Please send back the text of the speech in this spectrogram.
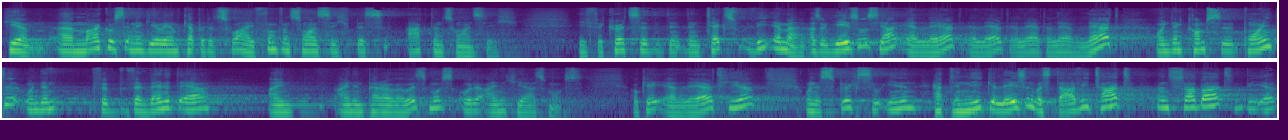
Hier, äh, Markus Evangelium Kapitel 2, 25 bis 28. Ich verkürze den, Text wie immer. Also Jesus, ja, er lehrt, er lehrt, er lehrt, er lehrt, lehrt. Und dann kommt zur Pointe und dann ver verwendet er ein, einen Parallelismus oder einen Chiasmus. Okay, er lehrt hier und er spricht zu ihnen, habt ihr nie gelesen, was David tat am Sabbat, wie er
